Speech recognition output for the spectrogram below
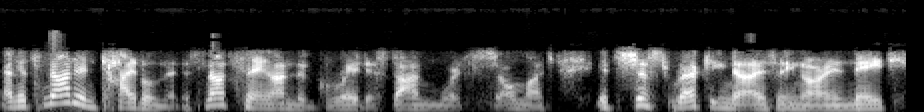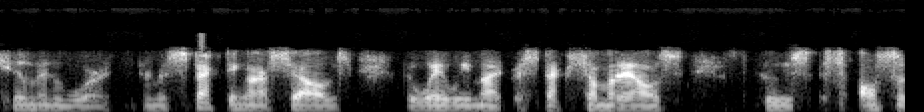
And it's not entitlement. It's not saying I'm the greatest, I'm worth so much. It's just recognizing our innate human worth and respecting ourselves the way we might respect someone else who's also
